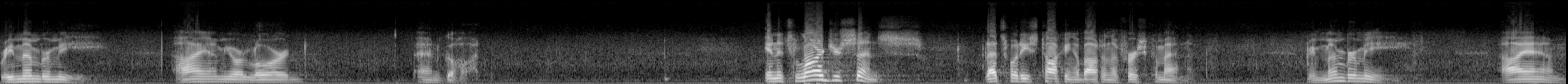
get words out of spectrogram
Remember me. I am your Lord and God. In its larger sense, that's what he's talking about in the first commandment. Remember me. I am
